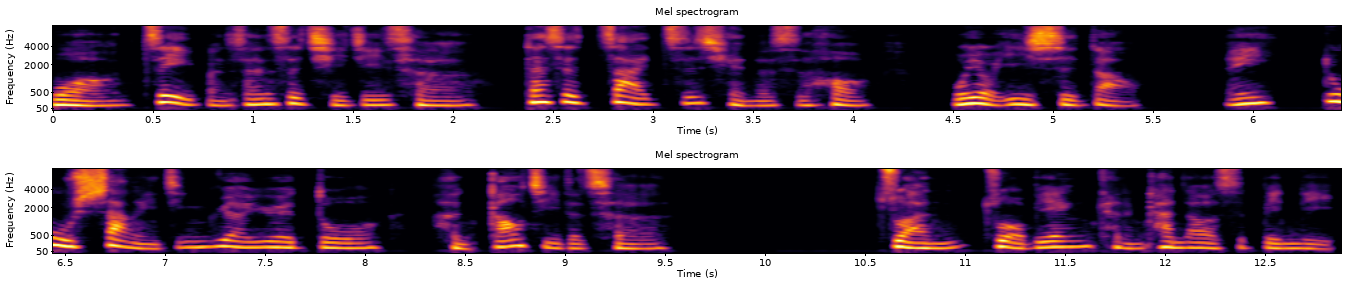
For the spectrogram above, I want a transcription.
我自己本身是骑机车，但是在之前的时候，我有意识到，哎，路上已经越来越多很高级的车，转左边可能看到的是宾利，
